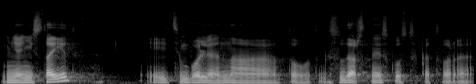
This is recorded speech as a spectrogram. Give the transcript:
у меня не стоит, и тем более на то вот государственное искусство, которое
